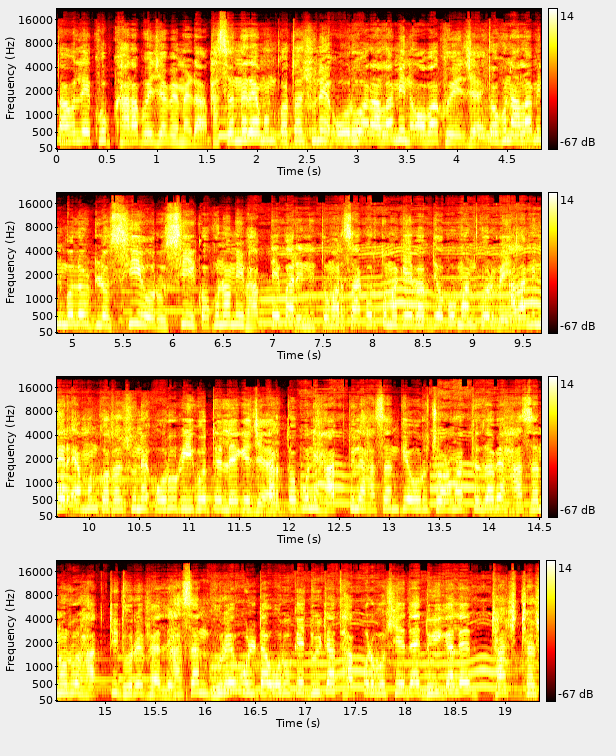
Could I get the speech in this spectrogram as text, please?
তাহলে খুব খারাপ হয়ে যাবে, ম্যাডাম। হাসানের এমন কথা শুনে ওরু আর আলামিন অবাক হয়ে যায়। তখন আলামিন বলে উঠল সি ওরু সি কখনো আমি ভাবতে পারিনি। তোমার চাকর তোমাকে এভাবে অপমান করবে। আলামিনের এমন কথা শুনে ওরুর ইগোতে লেগে যায়। আর তখনই হাত তুলে হাসানকে ওরু চড় মারতে যাবে। হাসান ওরুর হাতটি ধরে ফেলে। হাসান ঘুরে উল্টা ওরুকে দুইটা থাপ্পড় বসিয়ে দেয়, দুই গালে ঠাস ঠাস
